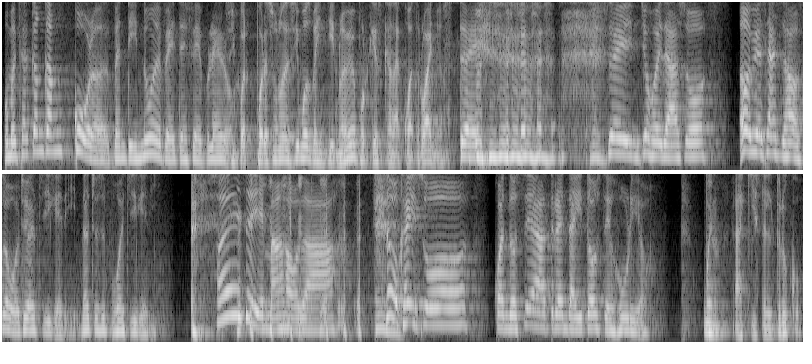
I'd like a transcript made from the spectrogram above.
我们才刚刚过了 29 de febrero。 Sí, por, por eso no decimos 29 porque es cada cuatro años. 对，所以你就回答说二月三十号的时候我就会寄给你，那就是不会寄给你。哎，这也蛮好的啊。那我可以说 cuando sea 32 de julio。Bueno, aquí está el truco.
